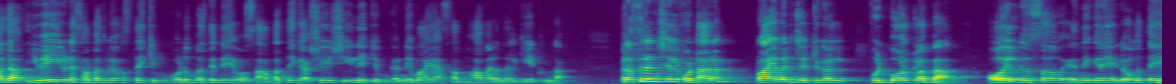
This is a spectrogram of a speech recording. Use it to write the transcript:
അത് യു എ ഇയുടെ സമ്പദ് വ്യവസ്ഥയ്ക്കും കുടുംബത്തിന്റെ സാമ്പത്തിക ശേഷിയിലേക്കും ഗണ്യമായ സംഭാവന നൽകിയിട്ടുണ്ട്. പ്രസിഡൻഷ്യൽ കൊട്ടാരം പ്രൈവറ്റ് ജെറ്റുകൾ ഫുട്ബോൾ ക്ലബ്ബ് ഓയിൽ റിസർവ് എന്നിങ്ങനെ ലോകത്തെ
